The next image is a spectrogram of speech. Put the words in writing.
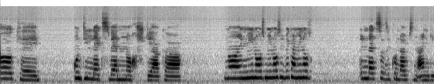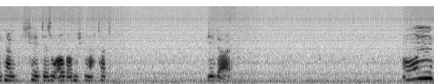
Okay. Und die Lecks werden noch stärker. Nein, Minus, Minus, ich will kein Minus. In letzter Sekunde habe ich den einen Gegner gekillt, der so Auge auf mich gemacht hat. Egal. Und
